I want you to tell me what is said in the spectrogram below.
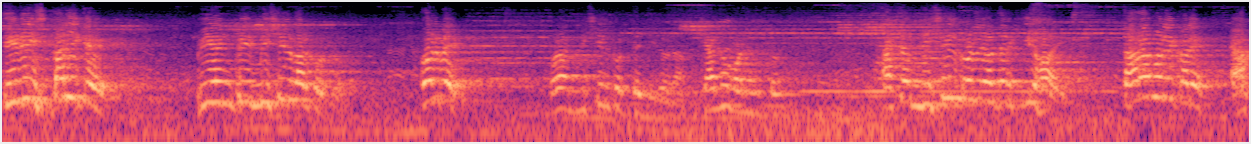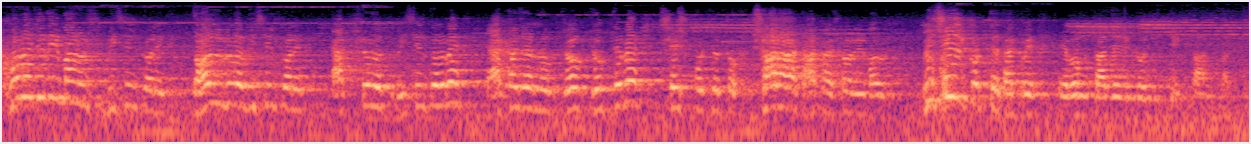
তিরিশ তারিখে বিএনপি মিছিল বার করল। করবে? ওরা মিছিল করতে দিল না। কেন বলেন তো? একটা মিছিল করলে ওদের কি হয়? তারা মনে করে, এখনও যদি মানুষ মিছিল করে, দলগুলো মিছিল করে, একশো লোক মিছিল করবে, এক হাজার লোক যোগ যোগ দেবে, শেষ পর্যন্ত সারা ঢাকা শহরের মানুষ মিছিল করতে থাকবে এবং তাদের গতিতে কান থাকবে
